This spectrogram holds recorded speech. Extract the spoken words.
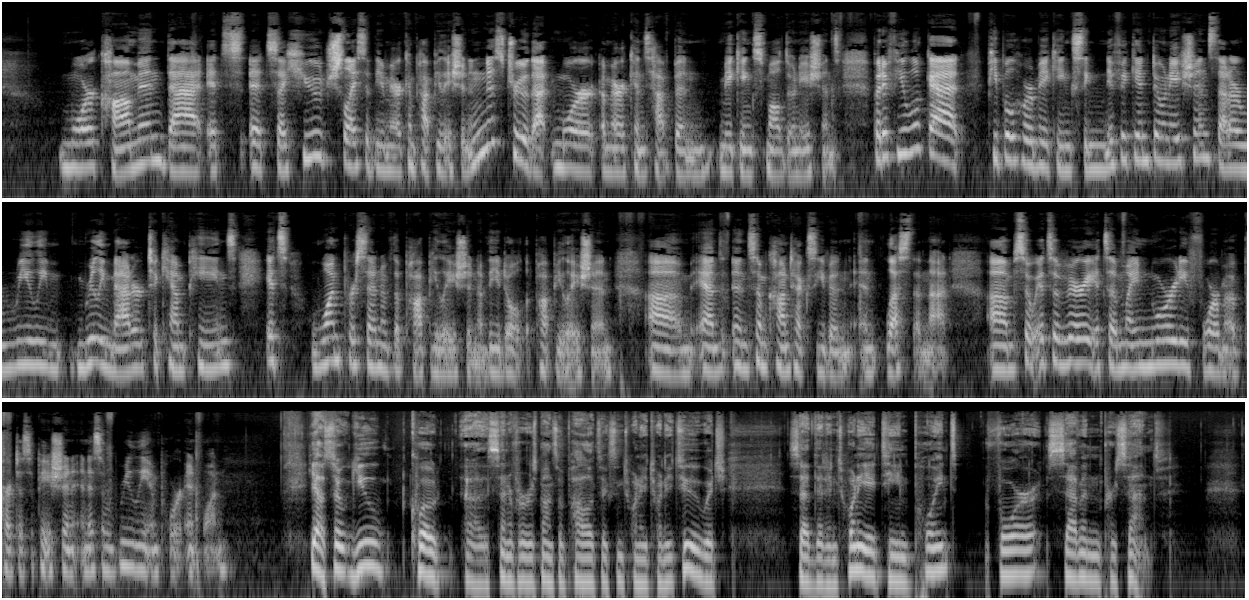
more common that it's it's a huge slice of the American population. And it's true that more Americans have been making small donations. But if you look at people who are making significant donations that are really really matter to campaigns, it's one percent of the population of the adult population, um, and in some contexts even less than that. Um, so it's a very it's a minority form of participation, and it's a really important one. Yeah. So you quote uh, the Center for Responsive Politics in 2022, which said that in 2018, 0.47%,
